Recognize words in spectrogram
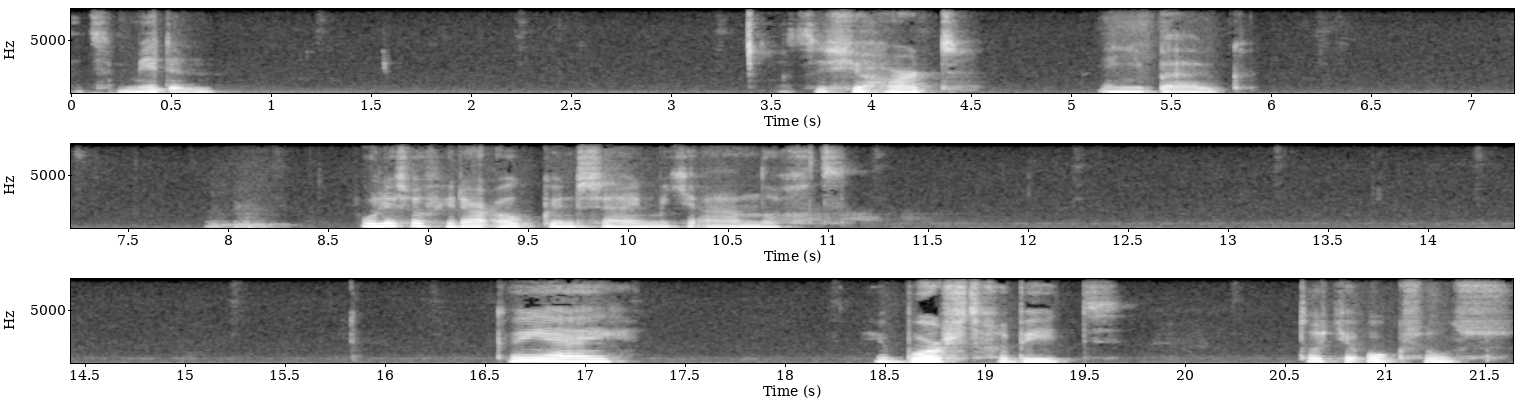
Het midden. Dat is je hart en je buik. Voel eens of je daar ook kunt zijn met je aandacht. Kun jij je borstgebied tot je oksels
